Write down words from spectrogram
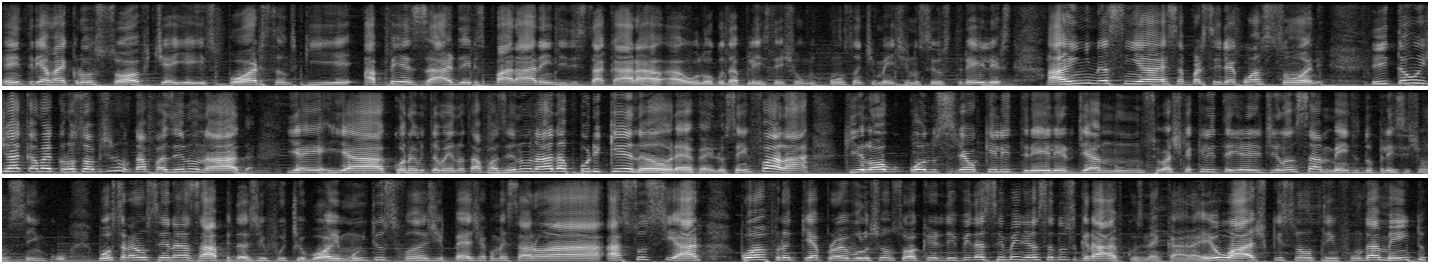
entre a Microsoft e a EA Sports. Tanto que, apesar deles pararem de destacar a, a, o logo da PlayStation constantemente nos seus trailers, trailers, ainda assim há essa parceria com a Sony. Então, já que a Microsoft não tá fazendo nada e a, e a Konami também não tá fazendo nada, por que não, né, velho? Sem falar que logo quando saiu aquele trailer de anúncio, acho que aquele trailer de lançamento do PlayStation 5, mostraram cenas rápidas de futebol e muitos fãs de PES já começaram a associar com a franquia Pro Evolution Soccer devido à semelhança dos gráficos, né, cara? Eu acho que isso não tem fundamento,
